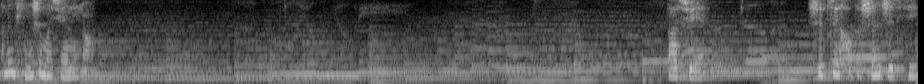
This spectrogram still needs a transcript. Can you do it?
他们凭什么选你呢？大学是最好的升职期。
